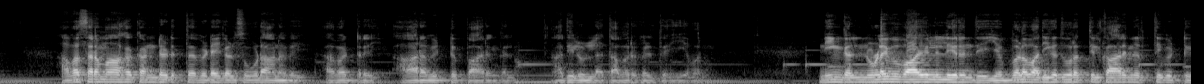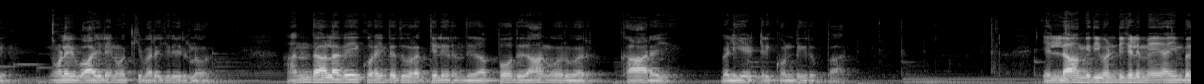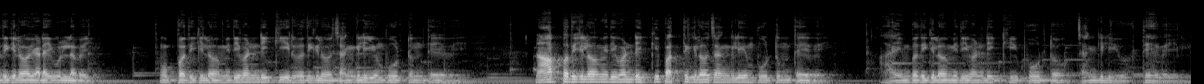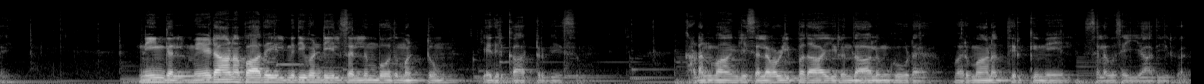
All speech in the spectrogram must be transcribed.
அவசரமாக கண்டெடுத்த விடைகள் சூடானவை. அவற்றை ஆறவிட்டு பாருங்கள். அதிலுள்ள தவறுகள் தெரிய வரும் நீங்கள் நுழைவு வாயிலில் இருந்து எவ்வளவு அதிக தூரத்தில் காரை நிறுத்திவிட்டு நுழைவாயிலை நோக்கி வருகிறீர்களோ? அந்த அளவே குறைந்த தூரத்தில் இருந்து அப்போதுதான் ஒருவர் காரை வெளியேற்றி கொண்டு இருப்பார் எல்லா மிதிவண்டிகளுமே ஐம்பது கிலோ எடை உள்ளவை. முப்பது கிலோ மிதிவண்டிக்கு இருபது கிலோ சங்கிலியும் பூட்டும் தேவை. நாற்பது கிலோ மிதிவண்டிக்கு பத்து கிலோ சங்கிலியும் பூட்டும் தேவை. ஐம்பது கிலோ மிதிவண்டிக்கு பூட்டோ சங்கிலியோ தேவையில்லை. நீங்கள் மேடான பாதையில் மிதிவண்டியில் செல்லும்போது மட்டும் எதிர்காற்று வீசும். கடன் வாங்கி செலவழிப்பதாக இருந்தாலும் கூட வருமானத்திற்கு மேல் செலவு செய்யாதீர்கள்.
